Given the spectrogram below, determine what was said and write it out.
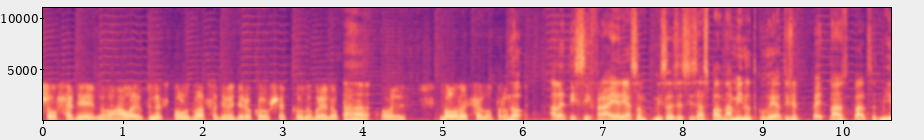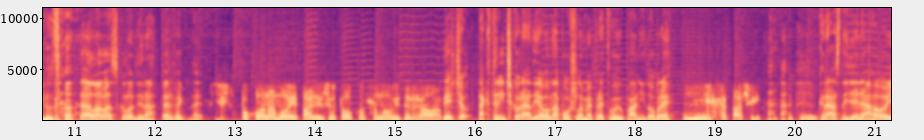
čo sa deje, no ale sme spolu 29 rokov, všetko dobre dopadlo, ale bolo veselo proste. No, ale ty si frajer, ja som myslel, že si zaspal na minútku, hej, a ty že 15-20 minút, hlava sklonená, perfektné. Pokla na mojej pani, že toľko som mnou vydržala. Vieš čo, tak tričko Rádia Vlna pošleme pre tvoju pani, dobre? Nech sa páči. Krásny deň, ahoj.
